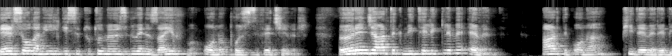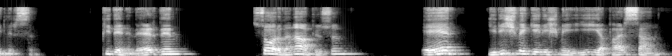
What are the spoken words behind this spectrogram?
Derse olan ilgisi, tutumu, özgüveni zayıf mı? Onu pozitife çevir. Öğrenci artık nitelikli mi? Evet. Artık ona pide verebilirsin. Pideni verdin. Sonra da ne yapıyorsun? Eğer giriş ve gelişmeyi iyi yaparsan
